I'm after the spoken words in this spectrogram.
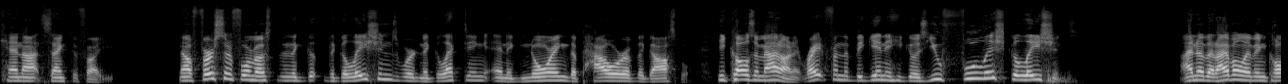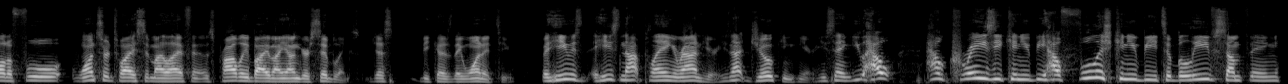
cannot sanctify you. Now, first and foremost, the, the Galatians were neglecting and ignoring the power of the gospel. He calls them out on it. Right from the beginning, he goes, You foolish Galatians. I know that I've only been called a fool once or twice in my life, and it was probably by my younger siblings, just because they wanted to. But he was, he's not playing around here. He's not joking here. He's saying, you, how, how crazy can you be? How foolish can you be to believe something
